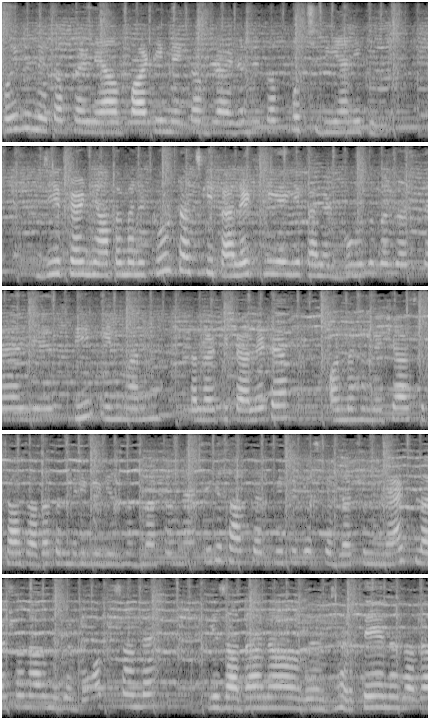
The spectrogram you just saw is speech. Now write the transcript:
कोई भी मेकअप कर लिया आप पार्टी मेकअप ब्राइडल मेकअप कुछ भी यानी फिर जी फ्रेंड यहाँ पर मैंने ट्रू टच की पैलेट ली है। ये पैलेट बहुत ज़बरदस्त है। ये थ्री इन वन कलर की पैलेट है। और मैं हमेशा इसके साथ ज़्यादातर मेरी वीडियोस में ब्लश और मैटी के साथ करती हूँ, क्योंकि इसके ब्लश मैट ब्लश और मुझे बहुत पसंद है। ये ज़्यादा ना झड़ते हैं, ना ज़्यादा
